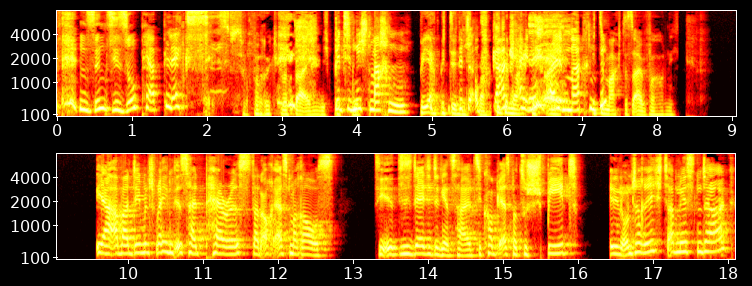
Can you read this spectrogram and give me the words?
sind sie so perplex. So verrückt, was da eigentlich Bitte nicht machen. Ja, bitte, bitte nicht auf machen. gar bitte keinen Fall machen. Bitte macht das einfach nicht. Ja, aber dementsprechend ist halt Paris dann auch erstmal raus. Sie, sie datet den jetzt halt. Sie kommt erstmal zu spät in den Unterricht am nächsten Tag.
